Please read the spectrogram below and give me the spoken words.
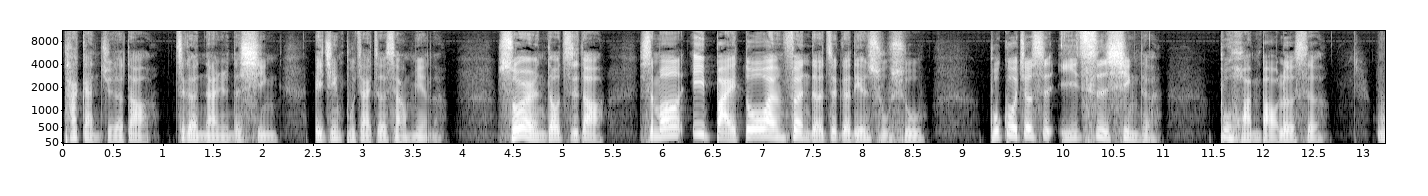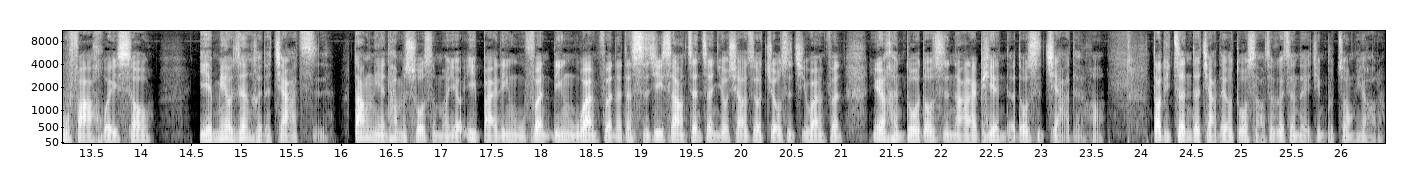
他感觉得到这个男人的心已经不在这上面了。所有人都知道，什么一百多万份的这个联署书，不过就是一次性的不环保垃圾，无法回收，也没有任何的价值。当年他们说什么有一百零五份、零五万份的，但实际上真正有效只有九十几万份，因为很多都是拿来骗的，都是假的哈。到底真的假的有多少？这个真的已经不重要了。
